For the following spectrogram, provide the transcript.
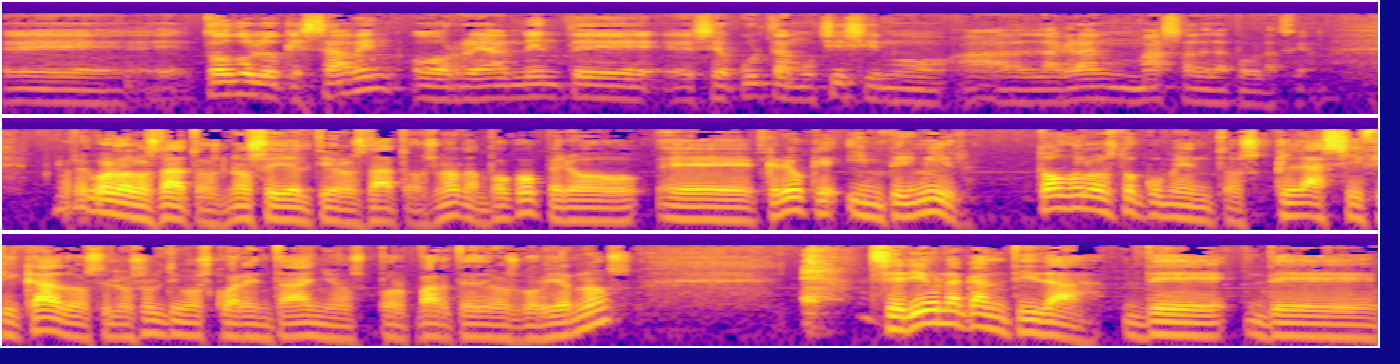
eh, todo lo que saben o realmente se oculta muchísimo a la gran masa de la población. No recuerdo los datos, no soy el tío de los datos, ¿no? Tampoco, pero creo que imprimir todos los documentos clasificados en los últimos 40 años por parte de los gobiernos sería una cantidad de, de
